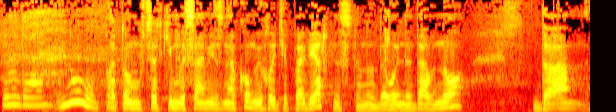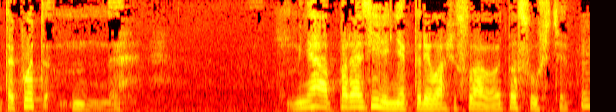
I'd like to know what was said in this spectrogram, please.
Ну да. Ну, потом все-таки мы сами знакомы, хоть и поверхностно, но довольно давно. Да. Так вот, меня поразили некоторые ваши слова. Вот послушайте. Угу.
